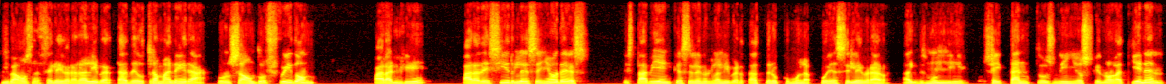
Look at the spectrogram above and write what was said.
Y vamos a celebrar la libertad de otra manera, con Sound of Freedom. ¿Para qué? Para decirles, señores, está bien que celebren la libertad, pero ¿cómo la puede celebrar al mismo tiempo si hay tantos niños que no la tienen?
